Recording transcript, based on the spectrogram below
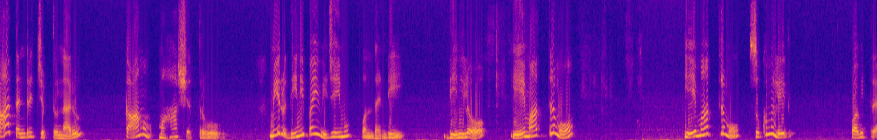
ఆ తండ్రి చెప్తున్నారు కామం మహాశత్రువు. మీరు దీనిపై విజయము పొందండి. దీనిలో ఏమాత్రము ఏమాత్రము సుఖము లేదు. పవిత్ర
